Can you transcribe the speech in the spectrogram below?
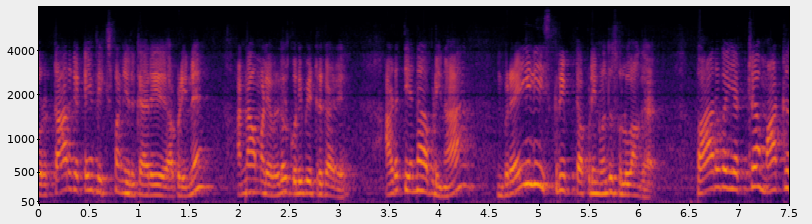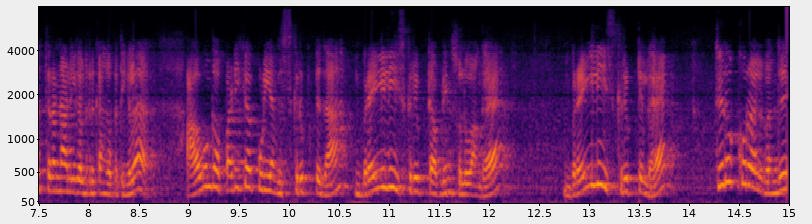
ஒரு டார்கெட்டையும் ஃபிக்ஸ் பண்ணியிருக்காரு அப்படின்னு அண்ணாமலை அவர்கள் குறிப்பிட்டிருக்காரு. அடுத்து என்ன அப்படின்னா பிரெய்லி ஸ்கிரிப்ட் அப்படின்னு வந்து சொல்லுவாங்க. பார்வையற்ற மாற்றுத்திறனாளிகள் இருக்காங்க பார்த்தீங்களா? அவங்க படிக்கக்கூடிய அந்த ஸ்கிரிப்ட் தான் பிரெய்லி ஸ்கிரிப்ட் அப்படின்னு சொல்லுவாங்க. பிரெய்லி ஸ்கிரிப்டில் திருக்குறள் வந்து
